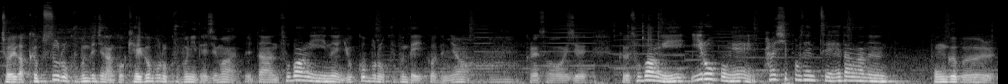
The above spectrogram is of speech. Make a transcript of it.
저희가 급수로 구분되진 않고 계급으로 구분이 되지만 일단 소방이는 6급으로 구분돼 있거든요. 그래서 이제 그 소방이 1호봉에 80%에 해당하는 봉급을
